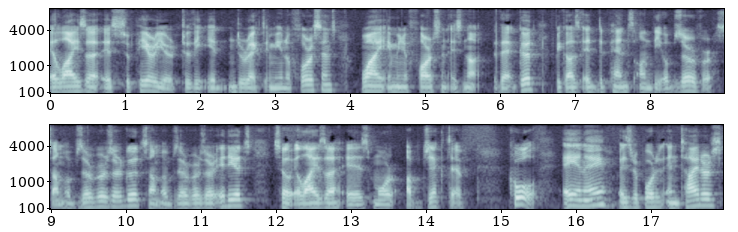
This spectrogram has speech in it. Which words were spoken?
ELISA is superior to the indirect immunofluorescence. Why immunofluorescent is not that good? Because it depends on the observer. Some observers are good, some observers are idiots. So ELISA is more objective. Cool. ANA is reported in titers.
